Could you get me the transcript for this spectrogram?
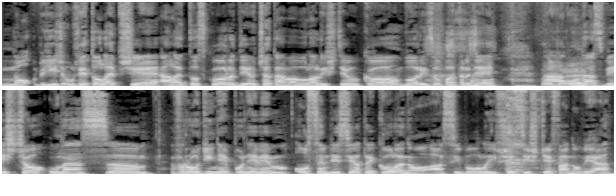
No, vidíš, už je to lepšie, ale to skôr dievčatá ma volali Števko, Boris opatrne. A u nás, vieš čo, u nás um, v rodine po, neviem, 80. koleno asi boli všetci Štefanovia.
